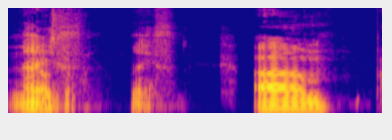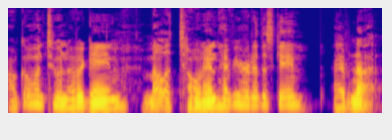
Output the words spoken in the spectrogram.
Nice. That was a good one. Nice. Um, I'll go into another game, Melatonin. Have you heard of this game? I have not.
